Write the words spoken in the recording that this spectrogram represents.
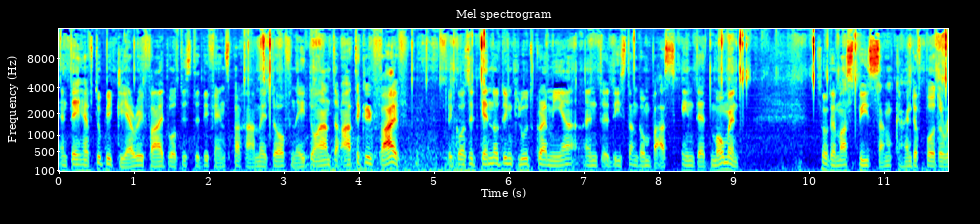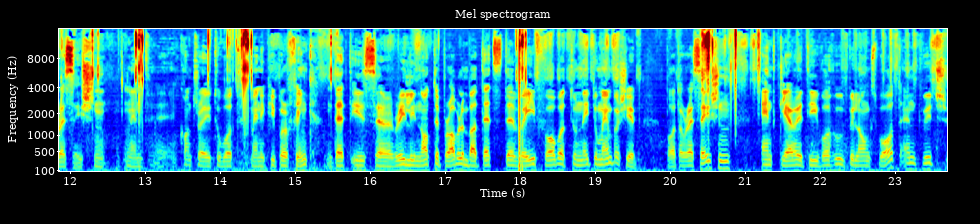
and they have to be clarified what is the defense parameter of NATO under Article 5 because it cannot include Crimea and Eastern Donbass in that moment. So there must be some kind of borderization, and uh, contrary to what many people think, that is uh, really not the problem, but that's the way forward to NATO membership. Borderization and clarity who belongs what and which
